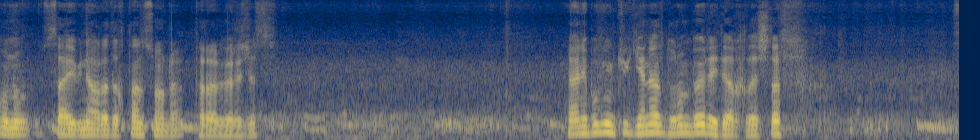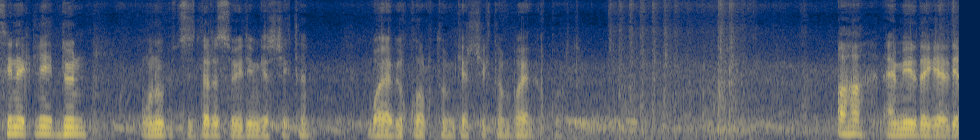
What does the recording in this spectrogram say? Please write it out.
Onu sahibini aradıktan sonra karar vereceğiz. Yani bugünkü genel durum böyleydi arkadaşlar. Sinekli dün onu sizlere söyleyeyim gerçekten. Baya bir korktum gerçekten baya bir korktum. Aha Emir de geldi.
